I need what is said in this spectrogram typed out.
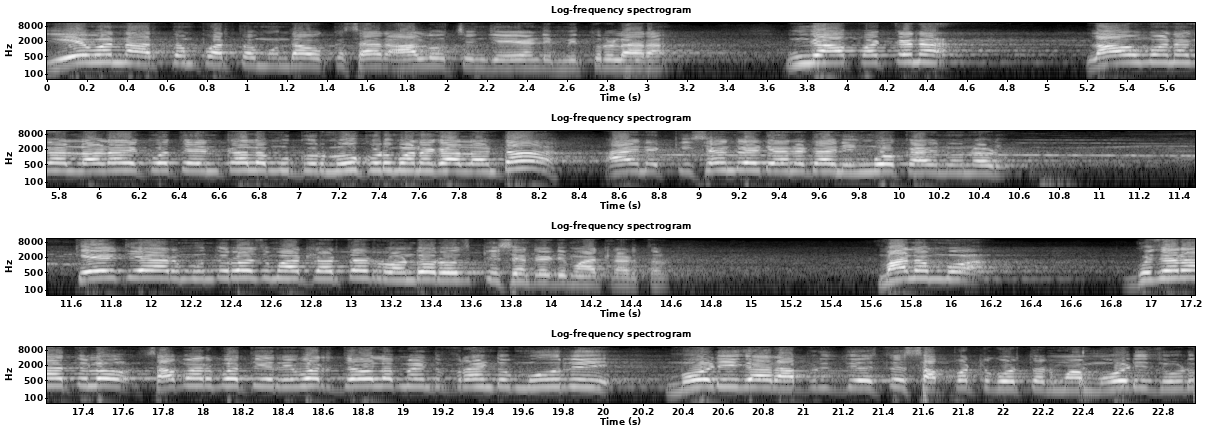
ఏమన్నా అర్థం పర్థం ఉందా? ఒక్కసారి ఆలోచన చేయండి మిత్రులారా. ఇంకా ఆ పక్కన లావు మనగాళ్ళు లడాయిపోతే వెనకాల ముగ్గురు నూకుడు మనగాళ్ళంట. ఆయన కిషన్ రెడ్డి అనేట ఆయన ఇంకొక ఆయన ఉన్నాడు. కేటీఆర్ ముందు రోజు మాట్లాడతాడు రెండో రోజు కిషన్ రెడ్డి మాట్లాడతాడు. మనం గుజరాత్లో సబర్మతి రివర్ డెవలప్మెంట్ ఫ్రంట్ మూరి మోడీ గారు అభివృద్ధి చేస్తే సప్పట్లు కొడతాడు. మా మోడీ చూడు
